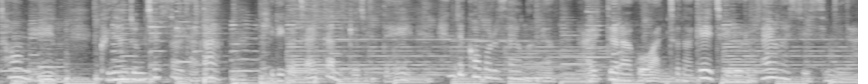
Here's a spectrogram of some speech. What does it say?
처음엔 그냥 좀 채 썰다가 길이가 짧다 느껴질 때 핸드커버를 사용하면 알뜰하고 안전하게 재료를 사용할 수 있습니다.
